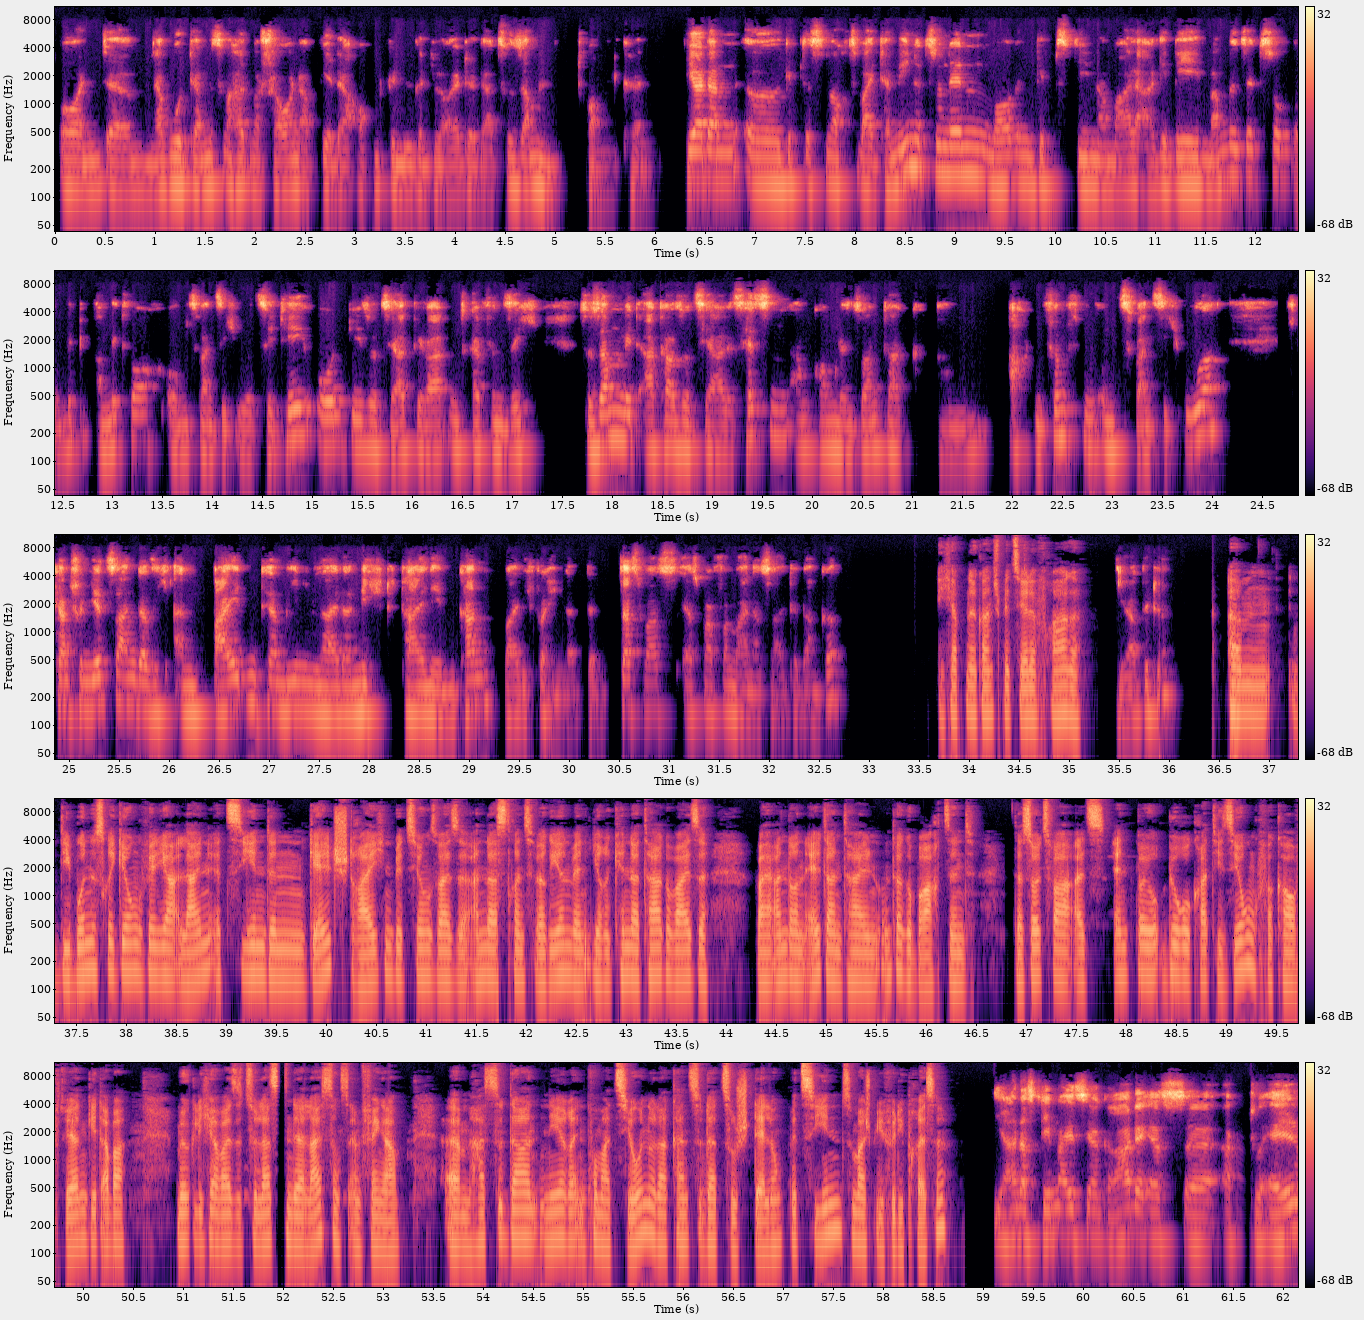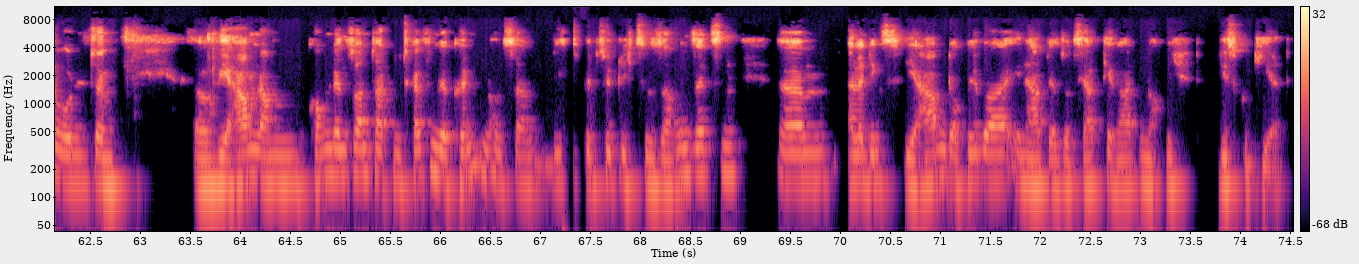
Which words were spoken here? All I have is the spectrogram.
Und ähm, na gut, da müssen wir halt mal schauen, ob wir da auch mit genügend Leute da zusammenkommen können. Ja, dann äh, gibt es noch zwei Termine zu nennen. Morgen gibt es die normale AGB-Mammelsitzung am Mittwoch um 20 Uhr CT und die Sozialpiraten treffen sich zusammen mit AK Soziales Hessen am kommenden Sonntag am 8.5. um 20 Uhr. Ich kann schon jetzt sagen, dass ich an beiden Terminen leider nicht teilnehmen kann, weil ich verhindert bin. Das war's erstmal von meiner Seite. Danke. Ich habe eine ganz spezielle Frage. Ja, bitte. Ähm, die Bundesregierung will ja Alleinerziehenden Geld streichen bzw. anders transferieren, wenn ihre Kinder tageweise bei anderen Elternteilen untergebracht sind. Das soll zwar als Entbürokratisierung verkauft werden, geht aber möglicherweise zulasten der Leistungsempfänger. Ähm, hast du da nähere Informationen oder kannst du dazu Stellung beziehen, zum Beispiel für die Presse? Ja, das Thema ist ja gerade erst äh, aktuell und ähm, äh, wir haben am kommenden Sonntag ein Treffen. Wir könnten uns dann diesbezüglich zusammensetzen. Ähm, allerdings, wir haben darüber innerhalb der Sozialpiraten noch nicht diskutiert.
